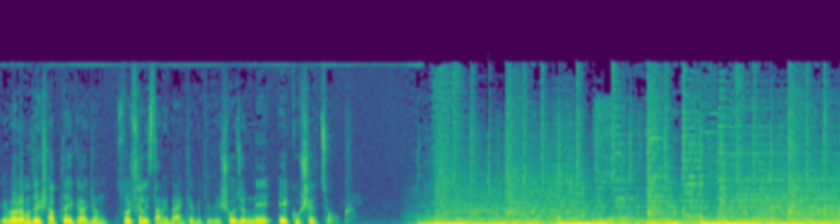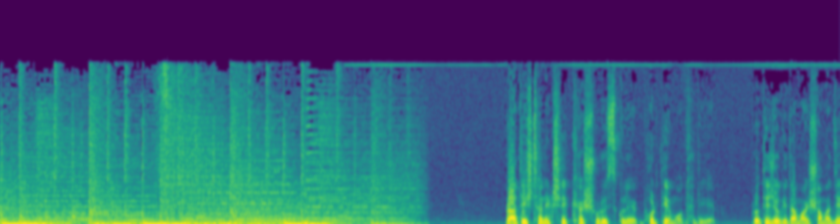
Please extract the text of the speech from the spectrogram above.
এবার আমাদের সাপ্তাহিক আয়োজন সোশ্যাল ইসলামী ব্যাংক লিমিটেডের সৌজন্যে একুশের চোখ। প্রাতিষ্ঠানিক শিক্ষা শুরু স্কুলে ভর্তির মধ্যে দিয়ে। প্রতিযোগিতাময় সমাজে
